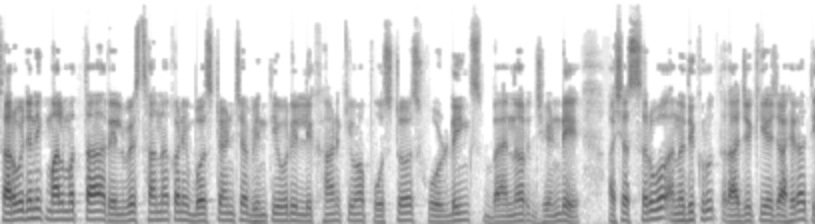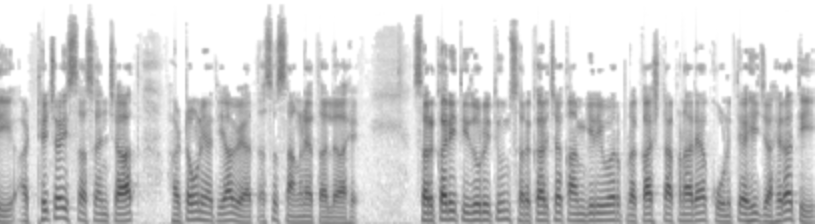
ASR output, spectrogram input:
सार्वजनिक मालमत्ता रेल्वे स्थानक आणि बसस्टँडच्या भिंतीवरील लिखाण किंवा पोस्टर्स होर्डिंग्स बॅनर झेंडे अशा सर्व अनधिकृत राजकीय जाहिराती अठ्ठेचाळीस तासांच्या आत हटवण्यात याव्यात असं सांगण्यात आलं आहे. सरकारी तिजोरीतून सरकारच्या कामगिरीवर प्रकाश टाकणाऱ्या कोणत्याही जाहिराती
